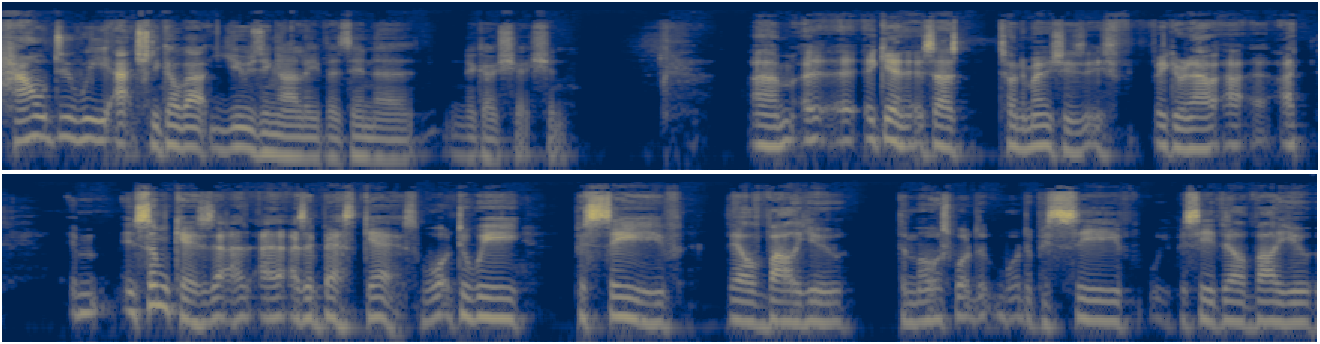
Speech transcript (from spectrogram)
How do we actually go about using our levers in a negotiation? Um, again, as Tony mentioned, is figuring out. I, I, in, in, some cases, as, as, a best guess, what do we perceive they'll value the most? What do, what do perceive we perceive they'll value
